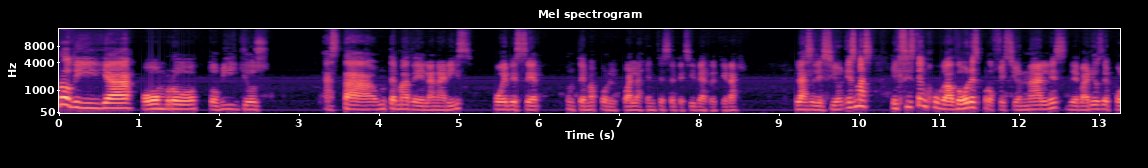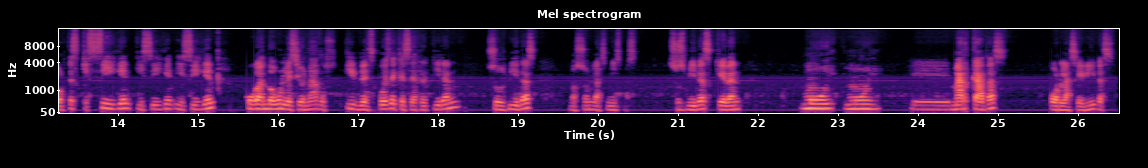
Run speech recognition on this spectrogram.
Rodilla, hombro, tobillos, hasta un tema de la nariz puede ser un tema por el cual la gente se decide retirar. Las lesiones. Es más, existen jugadores profesionales de varios deportes que siguen y siguen y siguen jugando aún lesionados. Y después de que se retiran, sus vidas no son las mismas. Sus vidas quedan muy, muy eh, marcadas por las heridas.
